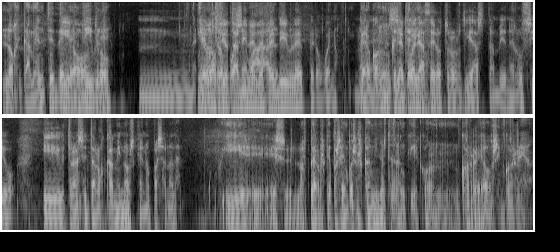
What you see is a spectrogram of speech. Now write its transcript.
Lógicamente, y lo defendible. otro, mm, Y el otro, ocio pues, también igual. es defendible, pero bueno. Pero con un Se criterio. puede hacer otros días también el ocio y transitar los caminos que no pasa nada. Y eh, es, los perros que pasen por esos caminos tendrán que ir con correa o sin correa.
